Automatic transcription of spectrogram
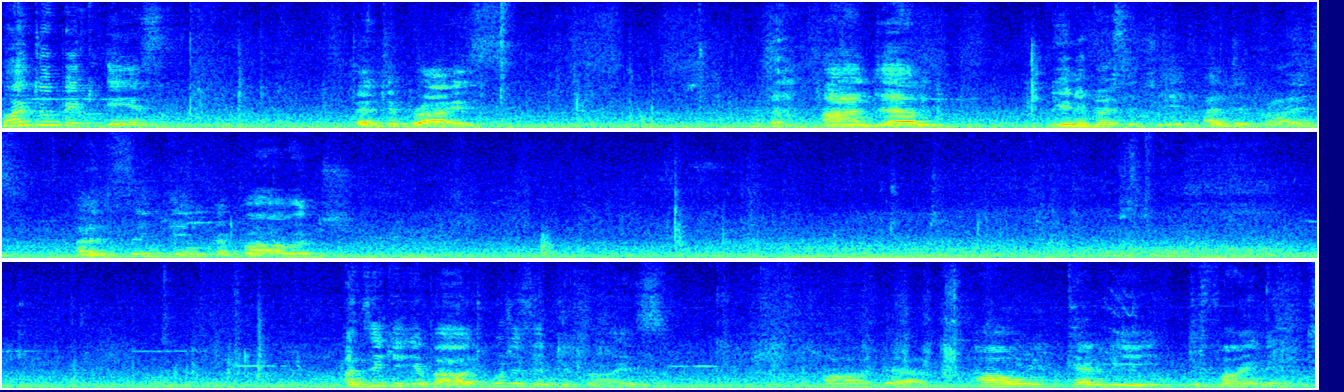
my topic is enterprise and um, university enterprise and thinking about I'm thinking about what is enterprise and uh, how can we define it.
